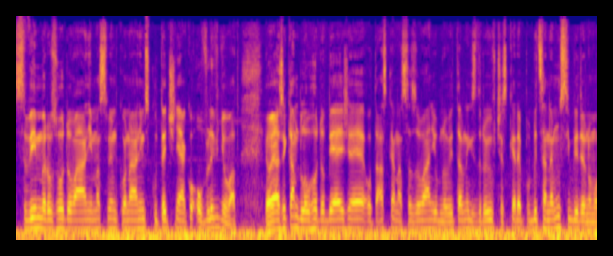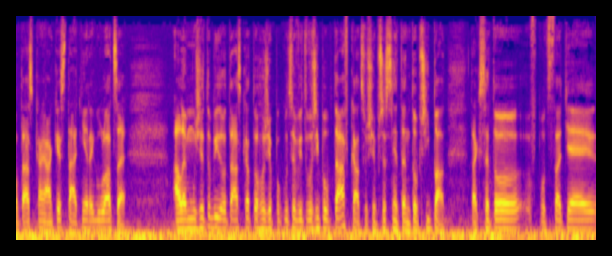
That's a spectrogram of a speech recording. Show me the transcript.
svým rozhodováním a svým konáním skutečně jako ovlivňovat. Jo, já říkám dlouhodobě, že otázka nasazování obnovitelných zdrojů v České republice nemusí být jenom otázka nějaké státní regulace ale může to být otázka toho, že pokud se vytvoří poptávka, což je přesně tento případ, tak se to v podstatě e,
